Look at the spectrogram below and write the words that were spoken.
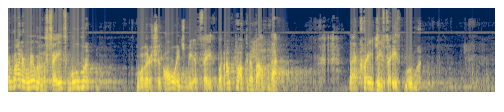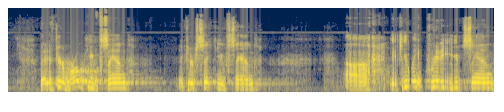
Everybody remember the faith movement? Well, there should always be a faith, but I'm talking about that, that crazy faith movement. That if you're broke, you've sinned. If you're sick, you've sinned. Uh, if you ain't pretty, you've sinned.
